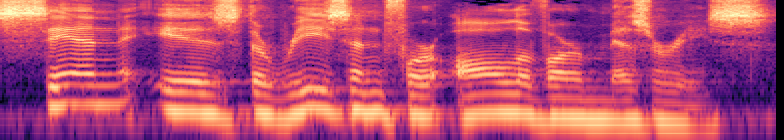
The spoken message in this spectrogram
Sin is the reason for all of our miseries.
